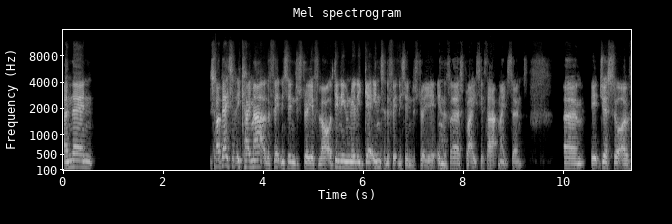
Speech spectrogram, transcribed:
and then so I basically came out of the fitness industry, if you like. I didn't even really get into the fitness industry in the first place, if that makes sense. Um, it just sort of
